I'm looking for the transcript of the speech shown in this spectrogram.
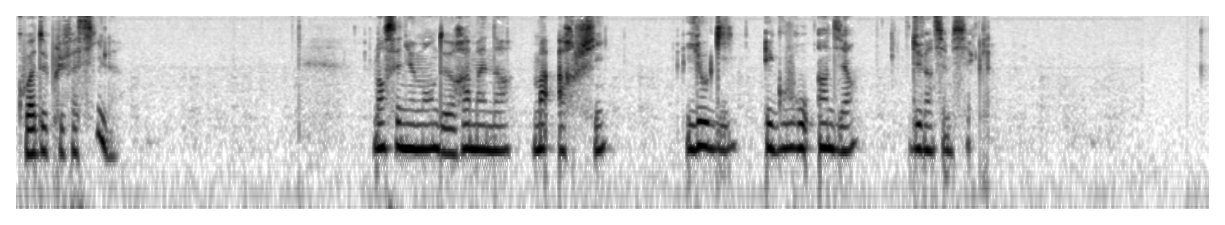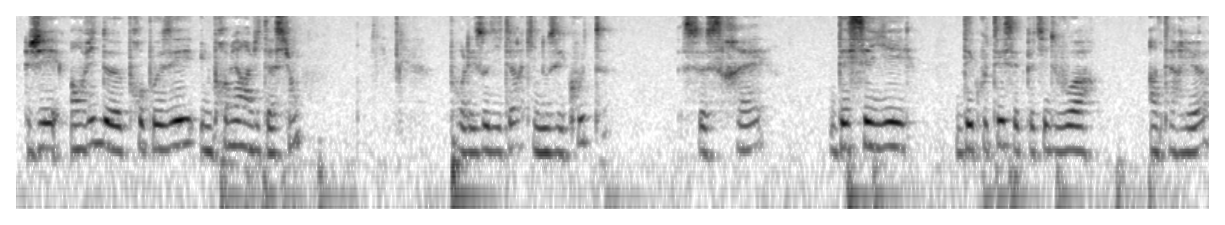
Quoi de plus facile? L'enseignement de Ramana Maharshi, yogi et gourou indien du XXe siècle. J'ai envie de proposer une première invitation pour les auditeurs qui nous écoutent. Ce serait d'essayer d'écouter cette petite voix intérieure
